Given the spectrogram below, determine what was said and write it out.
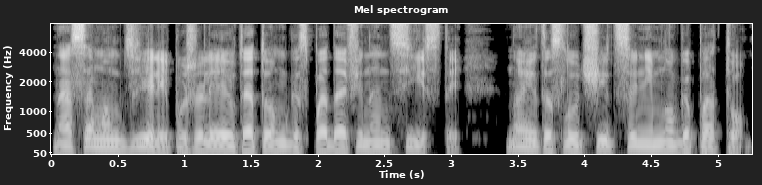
На самом деле пожалеют о том господа финансисты, но это случится немного потом,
